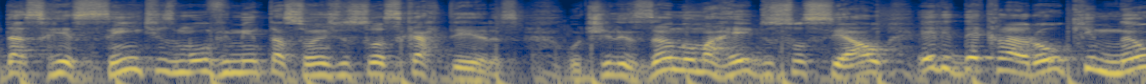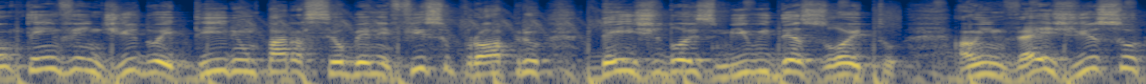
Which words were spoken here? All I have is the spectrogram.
das recentes movimentações de suas carteiras. Utilizando uma rede social, ele declarou que não tem vendido Ethereum para seu benefício próprio desde 2018. Ao invés disso,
